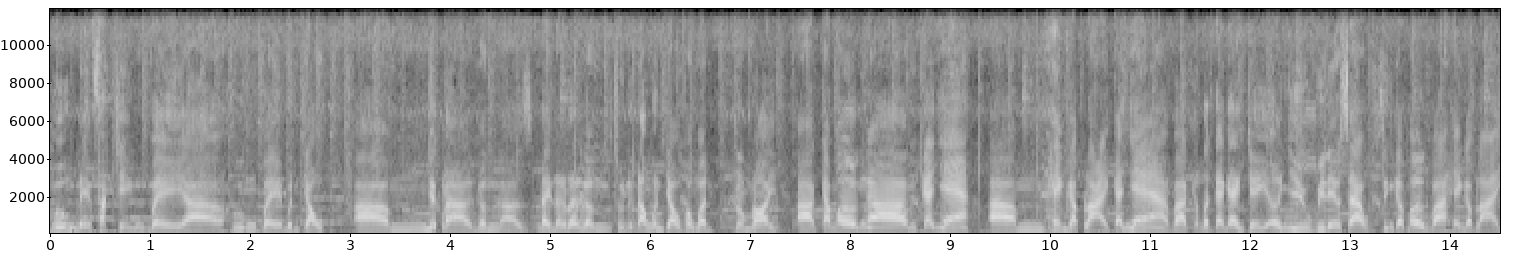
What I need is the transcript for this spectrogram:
hướng để phát triển về à, hướng về Bình Châu. À, nhất là gần à, đây là rất là gần suối nước nóng Bình Châu phải không mình? Đúng rồi à, cảm ơn à, cả nhà. À, hẹn gặp lại cả nhà và tất cả các anh chị ở nhiều video sau. Xin cảm ơn và hẹn gặp lại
